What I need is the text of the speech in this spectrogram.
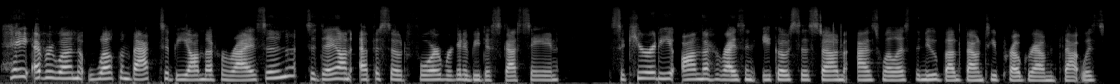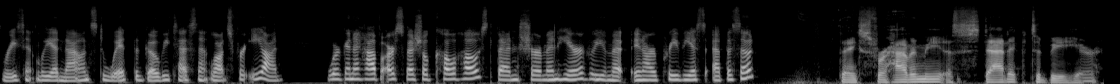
Hey everyone, welcome back to Beyond the Horizen. Today on episode four, we're going to be discussing security on the Horizen ecosystem, as well as the new bug bounty program that was recently announced with the Gobi testnet launch for Eon. We're going to have our special co host, Ben Sherman, here, who you met in our previous episode. Thanks for having me. Ecstatic to be here.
